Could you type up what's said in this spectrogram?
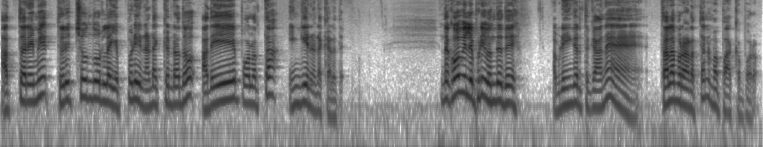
அத்தனையுமே திருச்செந்தூரில் எப்படி நடக்கின்றதோ அதே போலத்தான் இங்கேயும் நடக்கிறது. இந்த கோவில் எப்படி வந்தது அப்படிங்கிறதுக்கான தலபுராணத்தை நம்ம பார்க்க போகிறோம்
